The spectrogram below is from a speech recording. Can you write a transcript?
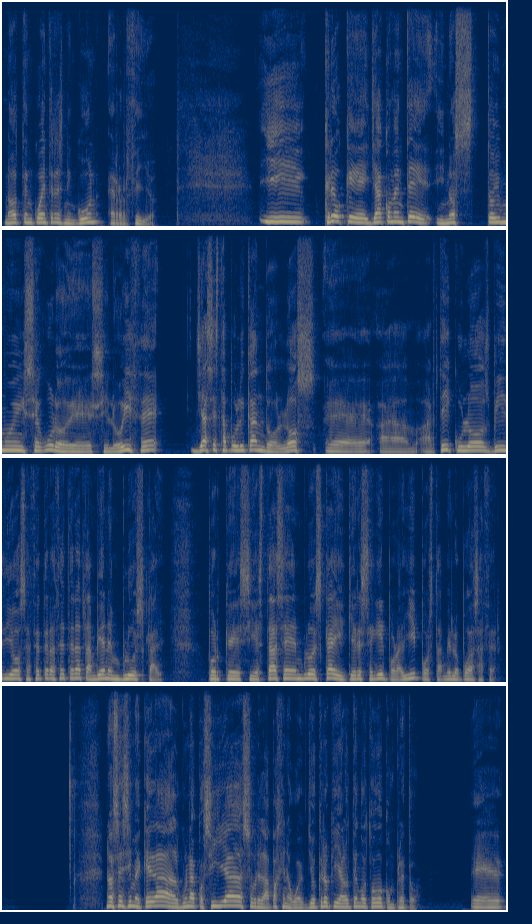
no te encuentres ningún errorcillo. Y creo que ya comenté y no estoy muy seguro de si lo hice ya se está publicando los eh, artículos, vídeos, etcétera, etcétera, también en Blue Sky. Porque si estás en Blue Sky y quieres seguir por allí, pues también lo puedas hacer. No sé si me queda alguna cosilla sobre la página web. Yo creo que ya lo tengo todo completo. Eh,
